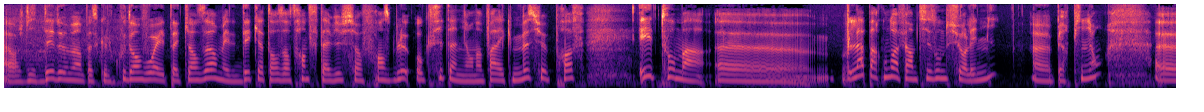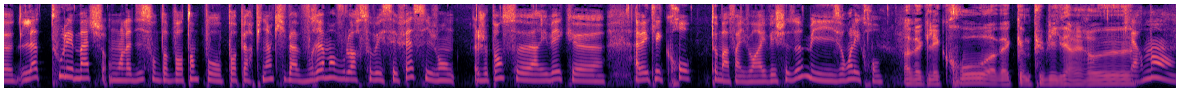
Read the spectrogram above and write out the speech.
Alors je dis dès demain parce que le coup d'envoi est à 15h, mais dès 14h30 c'est à vivre sur France Bleu Occitanie. On en parle avec Monsieur Prof et Thomas. Euh, là par contre on va faire un petit zoom sur l'ennemi. Euh, Perpignan. Euh, là, tous les matchs, on l'a dit, sont importants pour, pour Perpignan, qui va vraiment vouloir sauver ses fesses. Ils vont, je pense, arriver avec, euh, avec les crocs, Thomas. Enfin, ils vont arriver chez eux, mais ils auront les crocs. Avec les crocs, avec un public derrière eux. Clairement.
